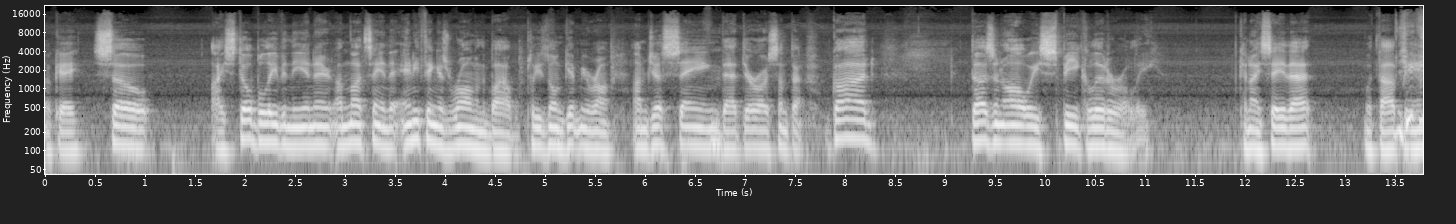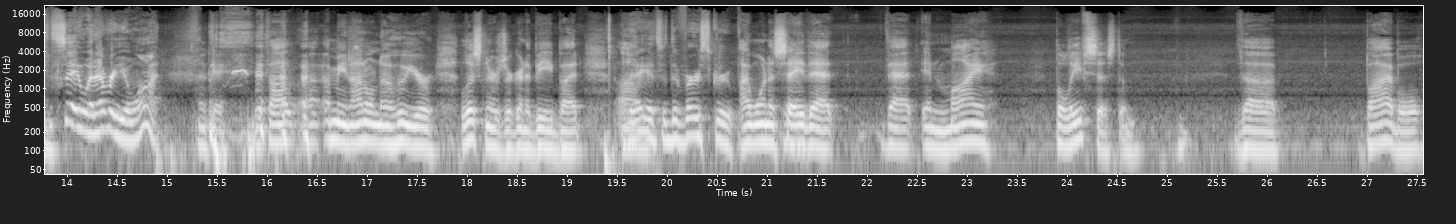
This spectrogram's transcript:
Okay, so I still believe in the inner. I'm not saying that anything is wrong in the Bible. Please don't get me wrong. I'm just saying that there are some things. God doesn't always speak literally. Can I say that without You being You can say whatever you want. okay? Without, I mean, I don't know who your listeners are going to be, but um, it's a diverse group. I want to say that that in my belief system, the Bible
